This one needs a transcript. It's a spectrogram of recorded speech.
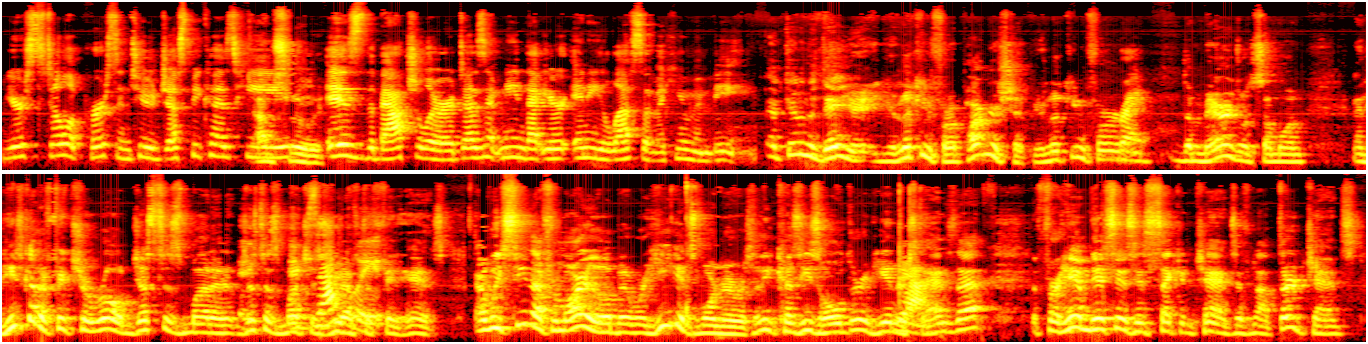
you're still a person too just because he Absolutely. is the bachelor doesn't mean that you're any less of a human being At the end of the day, you're, you're looking for a partnership. You're looking for Right. the marriage with someone. And he's got to fit your role just as much, just as much as you have to Exactly. fit his. And we see that from Arie a little bit, where he gets more nervous, I think, because he's older and he understands that. For him, this is his second chance, if not third chance,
